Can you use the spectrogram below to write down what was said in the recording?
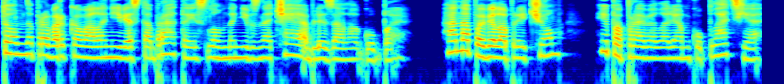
Томно проворковала невеста брата и словно невзначай облизала губы. Она повела плечом и поправила лямку платья,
